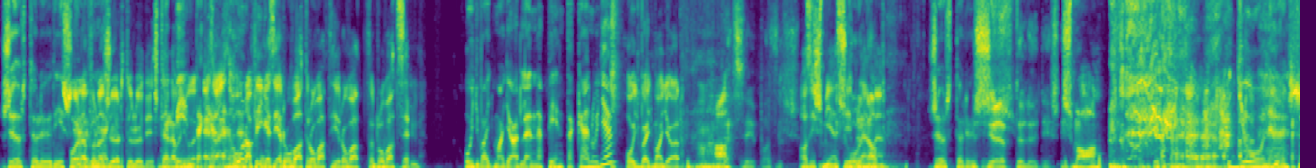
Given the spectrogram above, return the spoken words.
Zsörtölődés holnap van a zsörtölődés. Tele vagyunk. Ez, a- ez a hónap vég, ez ilyen rovat, rovat, rovat, rovatszerű. Hogy vagy magyar lenne pénteken, ugye? Hogy vagy magyar? Ha? De szép az is. Az is milyen És szép holnap? lenne. Zsörtölődés. Zsörtölődés. És ma? Gyónás.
